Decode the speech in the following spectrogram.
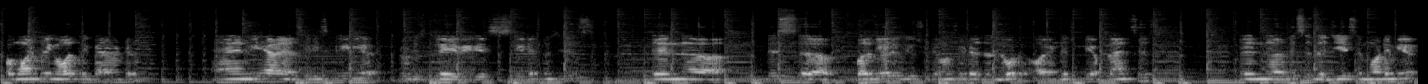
for monitoring all three parameters and we have an LCD screen here to display various status messages. Then uh, this uh, bulb here is used to demonstrate as a load or industry appliances. Then uh, this is the GSM modem here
